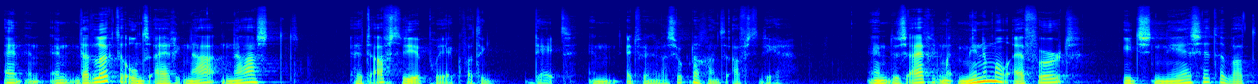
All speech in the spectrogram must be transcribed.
en, en, en dat lukte ons eigenlijk na, naast het afstudeerproject wat ik deed. En Edwin was ook nog aan het afstuderen. En dus eigenlijk met minimal effort iets neerzetten wat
